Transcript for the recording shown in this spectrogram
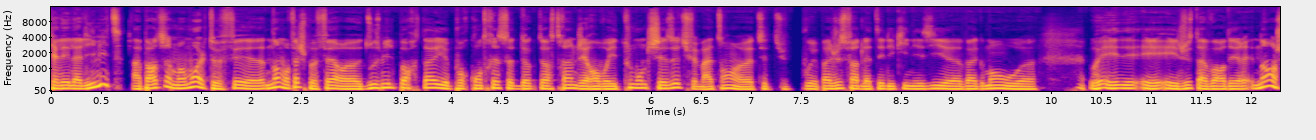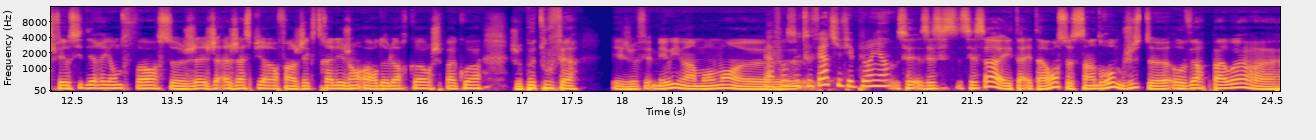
quelle est la limite? À partir du moment où elle te fait euh, non mais en fait je peux faire euh, 12 000 portails pour contrer ce Doctor Strange et renvoyer tout le monde chez eux tu fais mais attends euh, tu, tu pouvais pas juste faire de la télékinésie euh, vaguement ou euh, et, et, et juste avoir des non je fais aussi des rayons de force euh, j'a- j'a- j'aspire enfin j'extrais les gens hors de leur corps je sais pas quoi je peux tout faire et je fais mais oui mais à un moment euh, À force de tout faire, tu fais plus rien. c'est ça et t'as et t'as vraiment ce syndrome juste euh, overpower euh,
